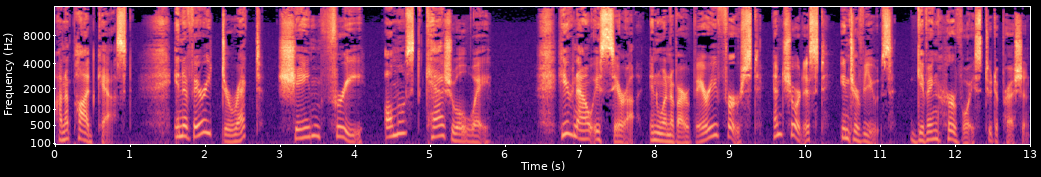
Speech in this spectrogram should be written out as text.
on a podcast in a very direct, shame free, almost casual way. Here now is Sarah in one of our very first and shortest interviews, giving her voice to depression.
